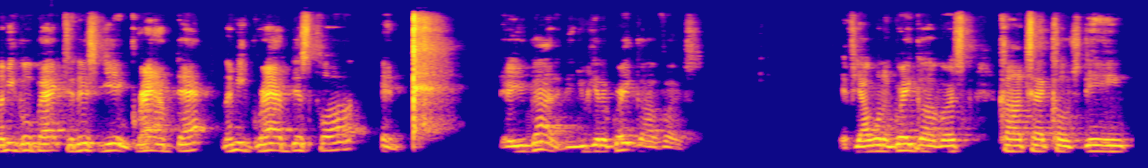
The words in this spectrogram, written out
Let me go back to this year and grab that. Let me grab this part. And there you got it. Then you get a great God verse. If y'all want a great God verse, contact Coach Dean.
